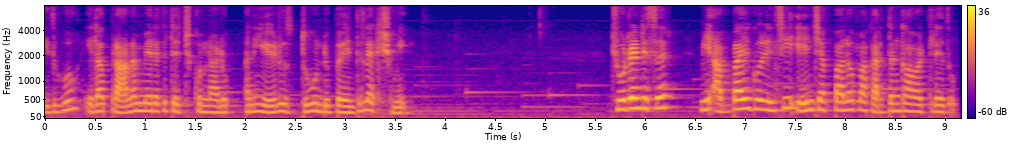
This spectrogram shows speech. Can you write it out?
ఇదిగో ఇలా ప్రాణం మేరకు తెచ్చుకున్నాడు అని ఏడుస్తూ ఉండిపోయింది లక్ష్మి. చూడండి సార్ మీ అబ్బాయి గురించి ఏం చెప్పాలో మాకు అర్థం కావట్లేదు.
